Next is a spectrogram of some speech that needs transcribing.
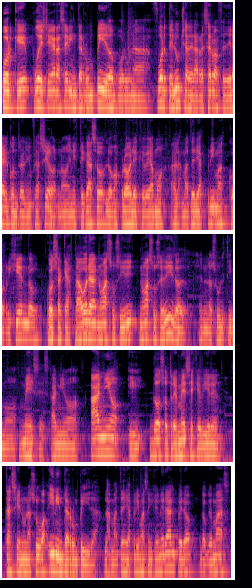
porque puede llegar a ser interrumpido por una fuerte lucha de la Reserva Federal contra la inflación. ¿no? En este caso, lo más probable es que veamos a las materias primas corrigiendo, cosa que hasta ahora no ha, sucedido, no ha sucedido en los últimos meses, año, año y dos o tres meses que vienen casi en una suba ininterrumpida. Las materias primas en general, pero lo que más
